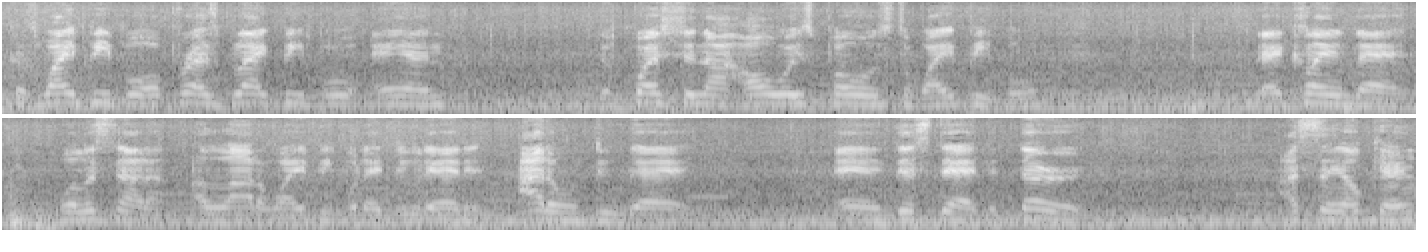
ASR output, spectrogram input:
Because white people oppress black people, and the question I always pose to white people that claim that, well, it's not a, a lot of white people that do that, I don't do that, and this, that, and the third. I say, okay,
